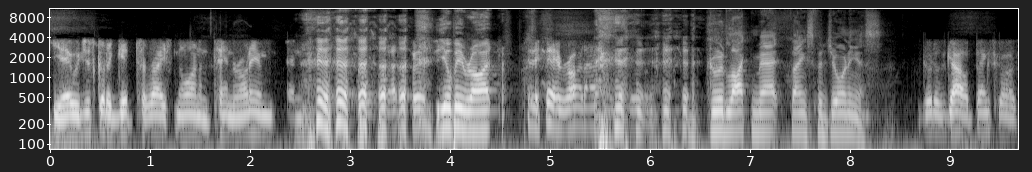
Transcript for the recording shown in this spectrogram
Yeah, we just got to get to race nine and ten, Ronnie, and, and. You'll be right. yeah, right. eh? Good luck, Matt. Thanks for joining us. Good as gold. Thanks, guys.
